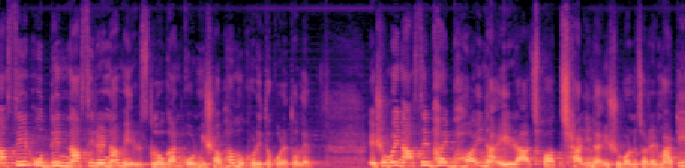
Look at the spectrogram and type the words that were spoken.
নাসির উদ্দিন নাসিরের নামের স্লোগান কর্মী সভা মুখরিত করে তোলে। এ সময় নাসির ভাই ভয় নাই, রাজপথ ছাড়ি নাই। সুবর্ণচরের মাটি,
